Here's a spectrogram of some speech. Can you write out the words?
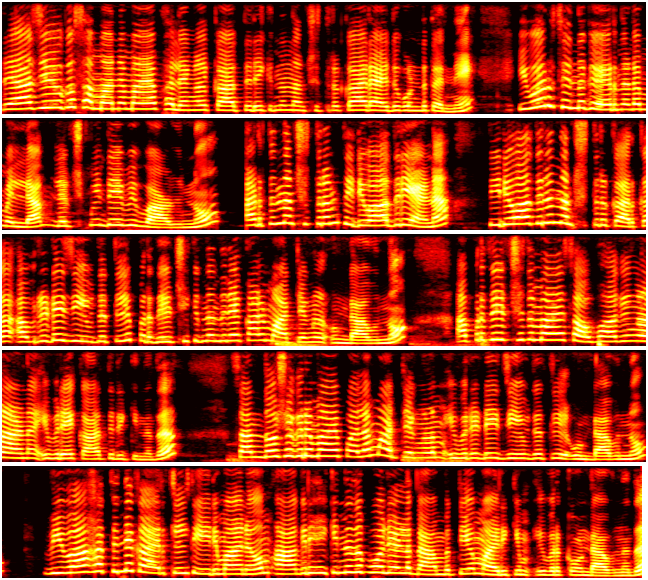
രാജയോഗ സമാനമായ ഫലങ്ങൾ കാത്തിരിക്കുന്ന നക്ഷത്രക്കാരായതുകൊണ്ട് തന്നെ ഇവർ ചെന്ന് കയറുന്നിടമെല്ലാം ലക്ഷ്മി ദേവി വാഴുന്നു. അടുത്ത നക്ഷത്രം തിരുവാതിരയാണ്. തിരുവാതിര നക്ഷത്രക്കാർക്ക് അവരുടെ ജീവിതത്തിൽ പ്രതീക്ഷിക്കുന്നതിനേക്കാൾ മാറ്റങ്ങൾ ഉണ്ടാവുന്നു. അപ്രതീക്ഷിതമായ സൗഭാഗ്യങ്ങളാണ് ഇവരെ കാത്തിരിക്കുന്നത്. സന്തോഷകരമായ പല മാറ്റങ്ങളും ഇവരുടെ ജീവിതത്തിൽ ഉണ്ടാവുന്നു. വിവാഹത്തിന്റെ കാര്യത്തിൽ തീരുമാനവും ആഗ്രഹിക്കുന്നത് പോലെയുള്ള ദാമ്പത്യവുമായിരിക്കും ഇവർക്ക് ഉണ്ടാവുന്നത്.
